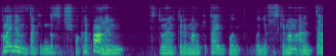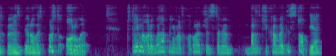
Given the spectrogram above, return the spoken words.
Kolejnym takim dosyć oklepanym tytułem, który mam tutaj, bo, bo nie wszystkie mam, ale teraz powiem zbiorowo, jest po prostu Orwell. Czytajmy Orwella, ponieważ Orwell przedstawia bardzo ciekawe dystopie,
